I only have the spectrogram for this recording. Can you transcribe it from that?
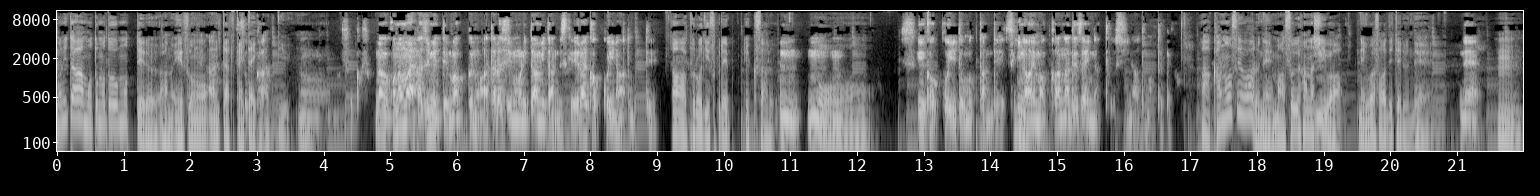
モニターはもともと持っているあの映像のモニター使いたいからっていう。ううん。ん、そっかそっか。なんかこの前初めて Mac の新しいモニター見たんですけど、えらいかっこいいなと思って。ああ、プロディスプレイ XR。うん、うん、うん。おー。すげえかっこいいと思ったんで、次の iMac あんなデザインになってほしいなと思ったけど。ああ、可能性はあるね。まあそういう話はね、噂は出てるんで。ねうん。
